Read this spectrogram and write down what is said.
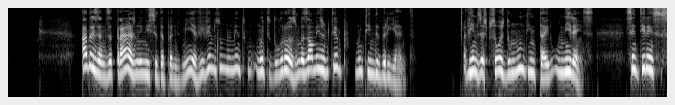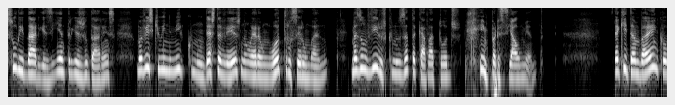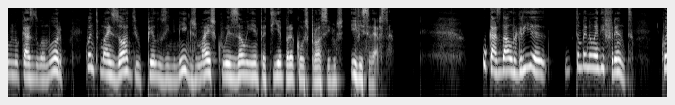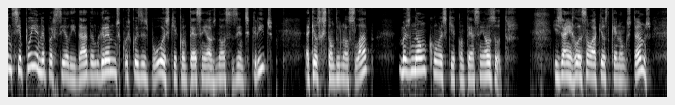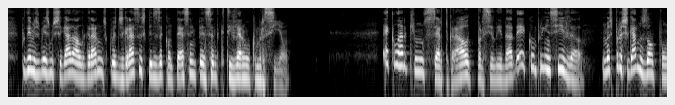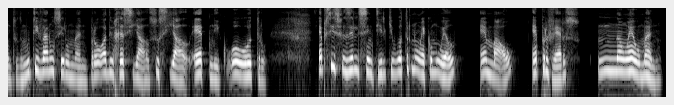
Há dois anos atrás, no início da pandemia, vivemos um momento muito doloroso, mas ao mesmo tempo muito inebriante. Vimos as pessoas do mundo inteiro unirem-se, sentirem-se solidárias e entreajudarem-se, uma vez que o inimigo comum desta vez não era um outro ser humano, mas um vírus que nos atacava a todos imparcialmente. Aqui também, como no caso do amor, quanto mais ódio pelos inimigos, mais coesão e empatia para com os próximos e vice-versa. O caso da alegria também não é diferente. Quando se apoia na parcialidade, alegramos-nos com as coisas boas que acontecem aos nossos entes queridos, aqueles que estão do nosso lado, mas não com as que acontecem aos outros. E já em relação àqueles de quem não gostamos, podemos mesmo chegar a alegrar-nos com as desgraças que lhes acontecem pensando que tiveram o que mereciam. É claro que um certo grau de parcialidade é compreensível, mas para chegarmos ao ponto de motivar um ser humano para o ódio racial, social, étnico ou outro, é preciso fazer-lhe sentir que o outro não é como ele, é mau, é perverso, não é humano.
